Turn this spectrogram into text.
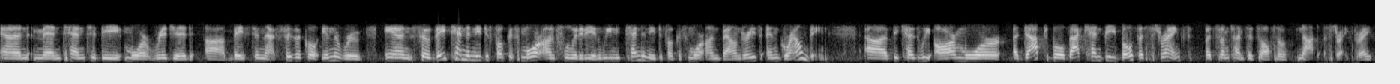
and men tend to be more rigid uh, based in that physical in the root. And so they tend to need to focus more on fluidity, and we tend to need to focus more on boundaries and grounding. Uh, because we are more adaptable, that can be both a strength, but sometimes it's also not a strength, right?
